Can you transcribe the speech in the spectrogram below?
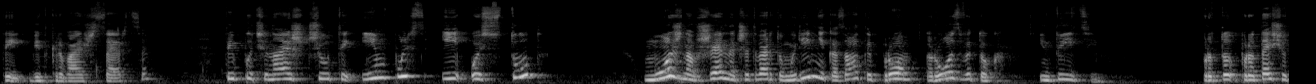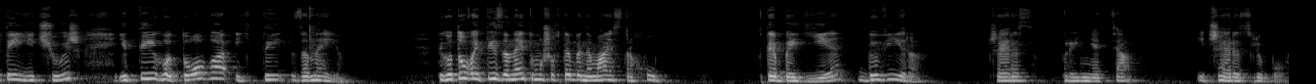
Ти відкриваєш серце, ти починаєш чути імпульс, і ось тут можна вже на четвертому рівні казати про розвиток інтуїції. Про, то, про те, що ти її чуєш, і ти готова йти за нею. Ти готова йти за нею, тому що в тебе немає страху. В тебе є довіра через прийняття і через любов.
